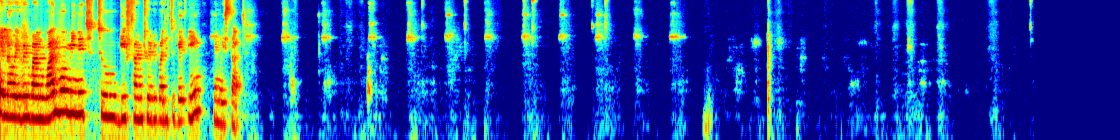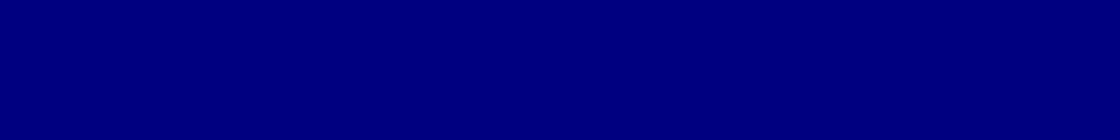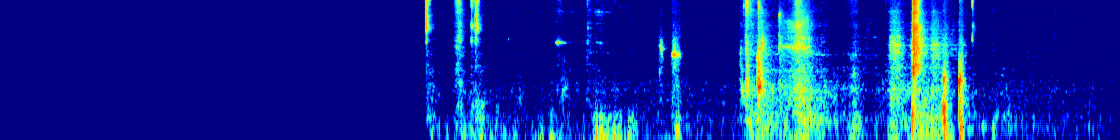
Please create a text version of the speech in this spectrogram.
Hello, everyone. One more minute to give time to everybody to get in, Can we start.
